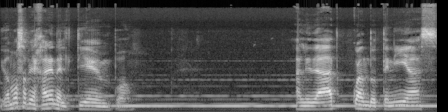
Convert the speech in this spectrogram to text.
y vamos a viajar en el tiempo a la edad cuando tenías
